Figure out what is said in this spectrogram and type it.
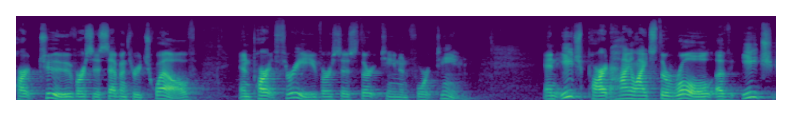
Part 2, verses 7 through 12, and Part 3, verses 13 and 14. And each part highlights the role of each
